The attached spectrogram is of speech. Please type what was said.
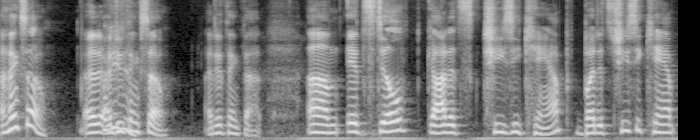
I think so. I, I do Okay. think so. I do think that. Um, it's still got its cheesy camp, but it's cheesy camp.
